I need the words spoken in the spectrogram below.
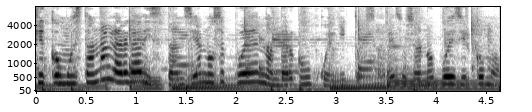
que como están a larga distancia, no se pueden andar con jueguitos, ¿sabes? O sea, no puedes ir como,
